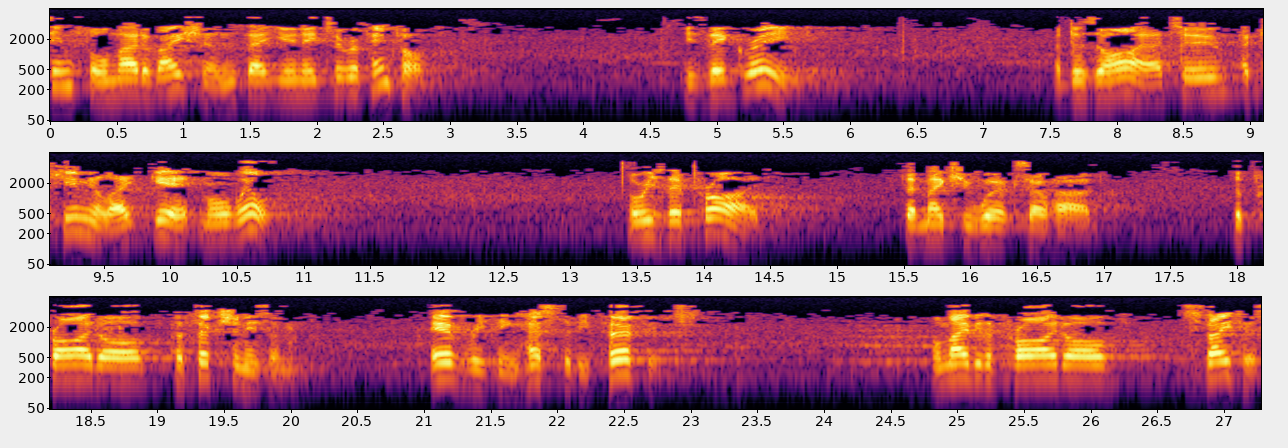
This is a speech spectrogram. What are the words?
sinful motivations that you need to repent of? Is there greed? A desire to accumulate, get more wealth? Or is there pride that makes you work so hard? the pride of perfectionism. Everything has to be perfect. Or maybe the pride of status.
